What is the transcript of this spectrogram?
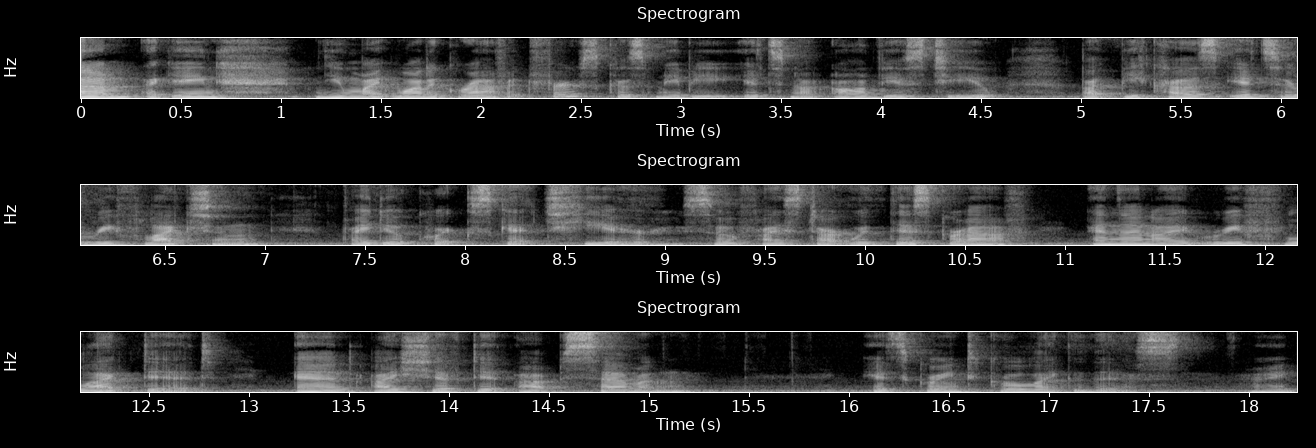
um, again, you might want to graph it first because maybe it's not obvious to you. But because it's a reflection, if I do a quick sketch here, so if I start with this graph and then I reflect it and I shift it up 7, it's going to go like this, right?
